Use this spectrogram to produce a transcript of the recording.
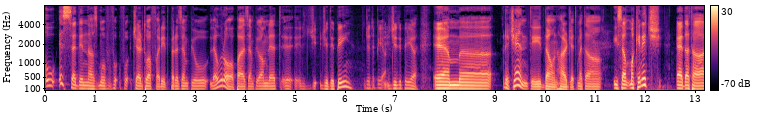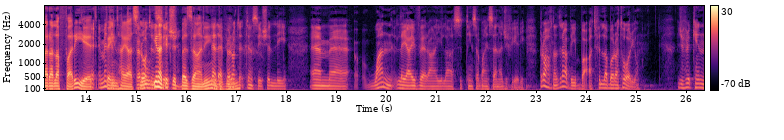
U issa din nażmu fuq ċertu affarijiet, per eżempju l-Ewropa, eżempju għamlet eh, il-GDP, GDPR. GDPR. Eh, Reċenti dawn ħarġet meta jisa ma kienieċ edha tara l-affarijiet eh, eh, fejn ħajaslu. Jina dik li t-bezzani. Le, le, pero tinsiex illi one l-AI vera jila 60-70 sena ġifiri. Pero ħafna drabi baqat fil-laboratorju. Ġifiri kien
